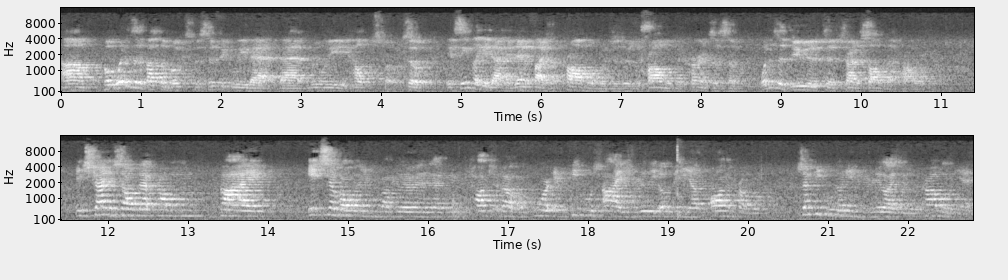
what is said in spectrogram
Um, but what is it about the book specifically that, that really helps folks? So it seems like it identifies a problem, which is there's a problem with the current system. What does it do to, to try to solve that problem? It's trying to solve that problem by it's snowballing into popularity talked about before, and people's eyes really opening up on the problem. Some people don't even realize there's a problem yet.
